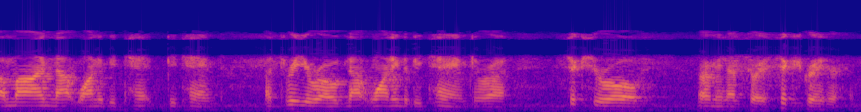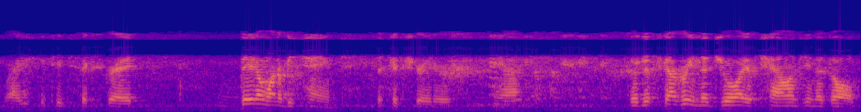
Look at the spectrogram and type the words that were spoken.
a mind not wanting to be, ta- be tamed, a three-year-old not wanting to be tamed, or a six-year-old, I mean, I'm sorry, a sixth grader. I used to teach sixth grade. They don't want to be tamed the sixth graders. Yeah. They're discovering the joy of challenging adults.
